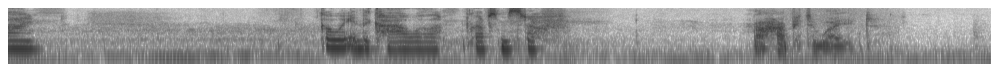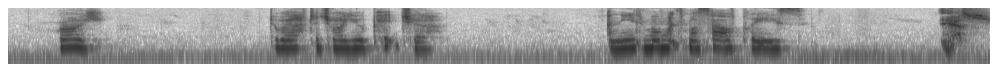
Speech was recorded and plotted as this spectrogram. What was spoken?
Fine. Go wait in the car while I grab some stuff. I'm happy to wait. Roy, do I have to draw you a picture? I need a moment to myself, please. Yes,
